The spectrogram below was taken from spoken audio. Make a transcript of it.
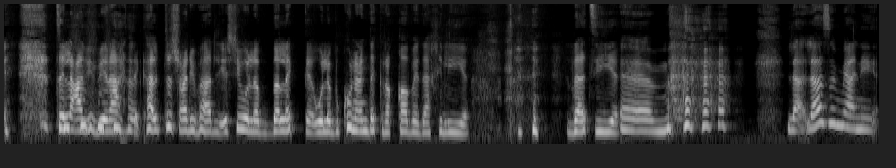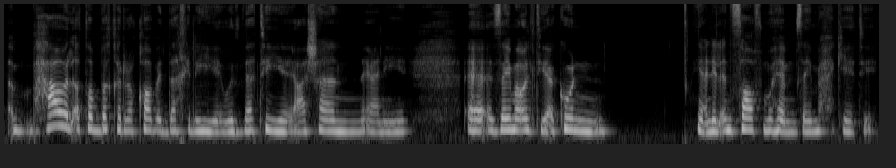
تلعبي براحتك. هل بتشعري بهذا الشيء ولا بضلك ولا بكون عندك رقابة داخلية؟ ذاتية. لا لازم يعني بحاول أطبق الرقابة الداخلية والذاتية عشان يعني آه، زي ما قلتي أكون يعني الإنصاف مهم زي ما حكيتي.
